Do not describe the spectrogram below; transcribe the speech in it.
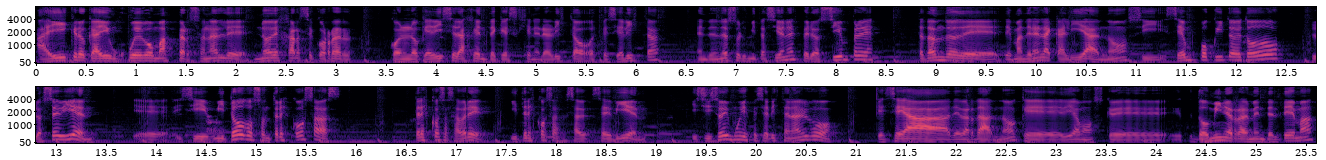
ahí creo que hay un juego más personal de no dejarse correr con lo que dice la gente que es generalista o especialista, entender sus limitaciones, pero siempre tratando de, mantener la calidad, ¿no? Si sé un poquito de todo, lo sé bien. Eh, y si mi todo son tres cosas, tres cosas sabré y tres cosas sé bien. Y si soy muy especialista en algo, que sea de verdad, ¿no? Que, digamos, que domine realmente el tema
